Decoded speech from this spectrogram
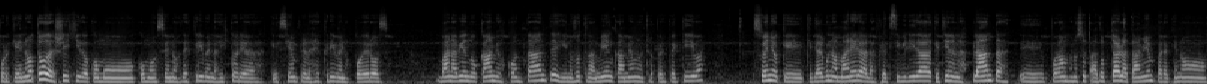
porque no todo es rígido como, como se nos describen las historias que siempre las escriben los poderosos. Van habiendo cambios constantes y nosotros también cambiamos nuestra perspectiva sueño que, que de alguna manera la flexibilidad que tienen las plantas eh, podamos nosotros adoptarla también para que no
